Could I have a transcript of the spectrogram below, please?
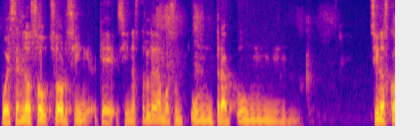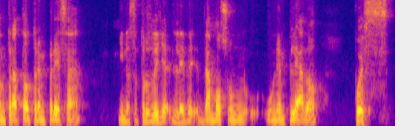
pues en los outsourcing, que si nosotros le damos un, si nos contrata otra empresa y nosotros le, damos un, un empleado, pues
